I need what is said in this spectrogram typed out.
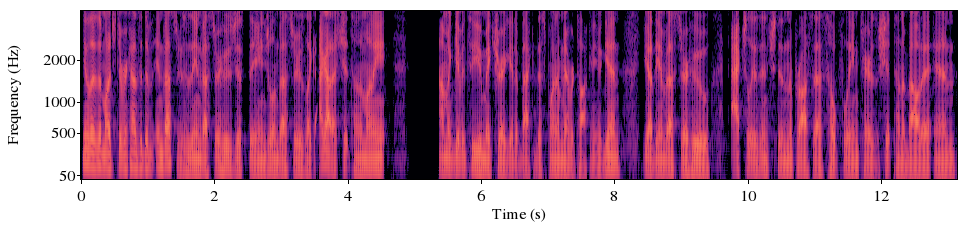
you know, there's a much different kinds of investors. There's the investor who's just the angel investor who's like, I got a shit ton of money. I'm going to give it to you. Make sure I get it back at this point. I'm never talking to you again. You got the investor who actually is interested in the process, hopefully, and cares a shit ton about it and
